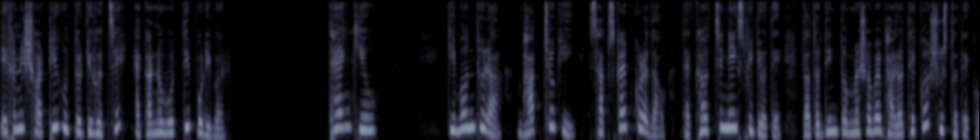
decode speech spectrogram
এখানে সঠিক উত্তরটি হচ্ছে একান্নবর্তী পরিবার। থ্যাংক ইউ কি বন্ধুরা, ভাবছ কি? সাবস্ক্রাইব করে দাও। দেখা হচ্ছে নেক্সট ভিডিওতে ততদিন তোমরা সবাই ভালো থেকো, সুস্থ থেকো।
